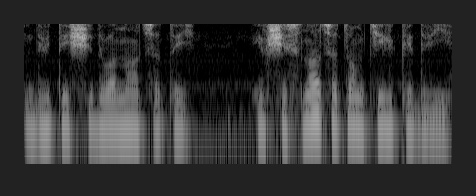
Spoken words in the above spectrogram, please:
2012 і в 16 тільки дві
